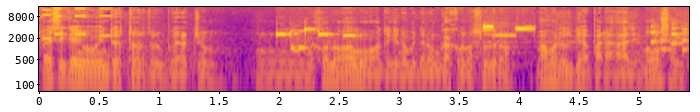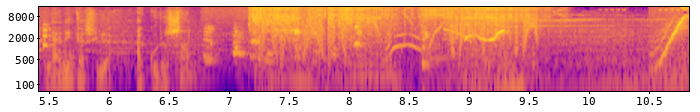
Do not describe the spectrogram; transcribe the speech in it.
Parece que hay un momento de Stormtrooper, mm, Mejor no vamos antes que nos metan un casco nosotros. Vamos a la última parada, dale. Vamos al planeta ciudad, a Kurosan. You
